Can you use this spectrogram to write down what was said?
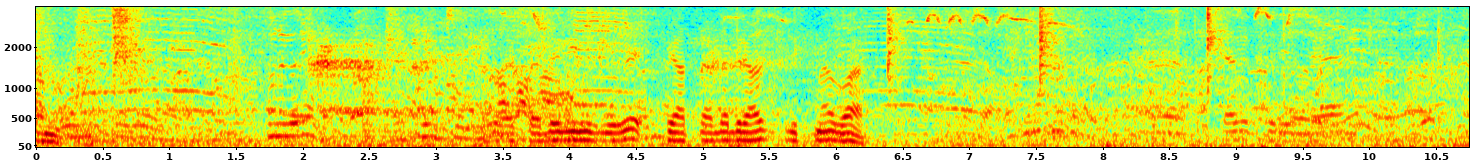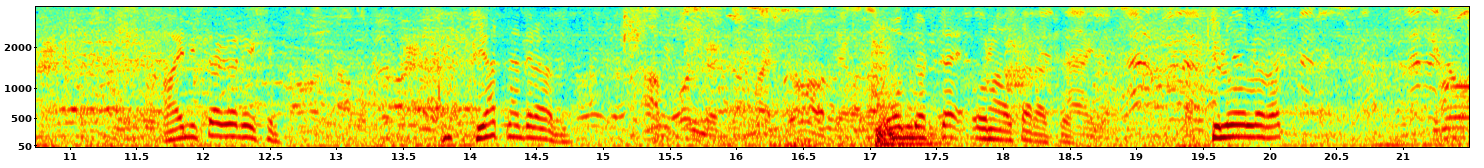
Tamam. Arkadaşlar dediğimiz gibi fiyatlarda biraz düşme var. Hayırlı işler kardeşim. Fiyat nedir abi? Abi 14'den başlıyor 16'ya kadar. 14'te 16 arası. Aynen. Kilo olarak Kilo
